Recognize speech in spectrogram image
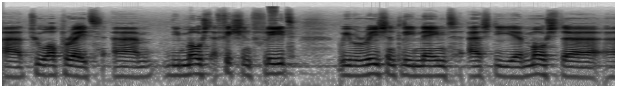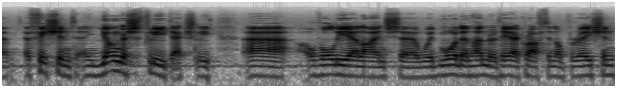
uh, to operate um, the most efficient fleet. We were recently named as the uh, most uh, uh, efficient and youngest fleet, actually, of all the airlines with more than 100 aircraft in operation.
